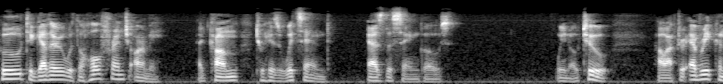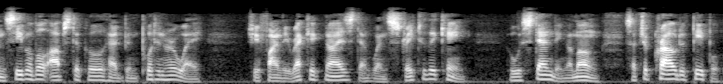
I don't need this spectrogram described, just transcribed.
who, together with the whole French army, had come to his wits' end, as the saying goes. We know, too, how after every conceivable obstacle had been put in her way, she finally recognized and went straight to the king, who was standing among such a crowd of people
